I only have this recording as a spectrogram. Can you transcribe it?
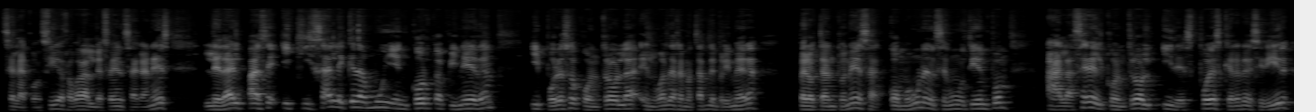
se la consigue robar al defensa ganés, le da el pase y quizá le queda muy en corto a Pineda y por eso controla en lugar de rematar de primera, pero tanto en esa como una en el segundo tiempo, al hacer el control y después querer decidir,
